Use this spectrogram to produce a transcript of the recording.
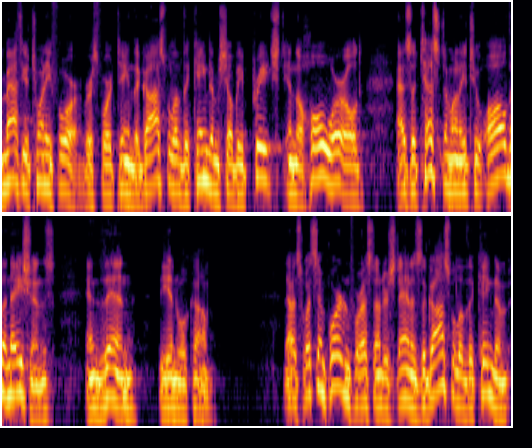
Matthew 24, verse 14, The gospel of the kingdom shall be preached in the whole world as a testimony to all the nations, and then the end will come. Now, it's what's important for us to understand is the gospel of the kingdom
